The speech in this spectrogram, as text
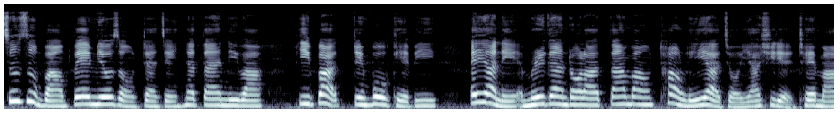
စုစုပေါင်းပဲမျိုးစုံတန်ချိန်2တန်းနီးပါးပြည်ပတင်ပို့ခဲ့ပြီးအဲ့ရနေအမေရိကန်ဒေါ်လာတန်ပေါင်း1400ကျော်ရရှိတဲ့အထဲမှာ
